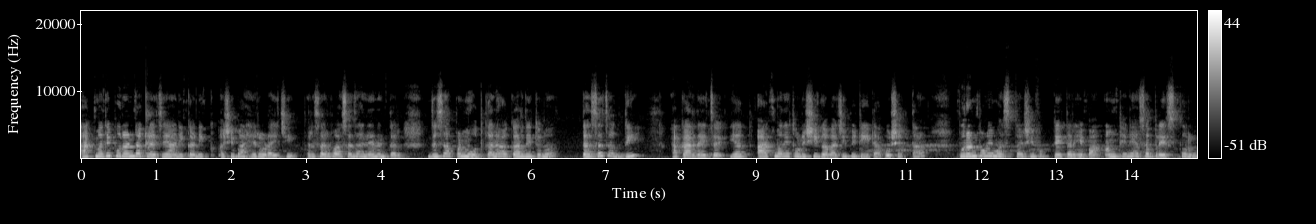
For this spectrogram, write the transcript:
आतमध्ये पुरण टाकलायचे आणि कणिक अशी बाहेर ओढायची. तर सर्व असं झाल्यानंतर जसं आपण मोदकाला आकार देतो ना तसंच अगदी आकार द्यायचा. आहे यात आतमध्ये थोडीशी गव्हाची पिठी टाकू शकता. पुरणपोळी मस्त अशी फुगते. तर हे पा अंगठ्याने असं प्रेस करून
